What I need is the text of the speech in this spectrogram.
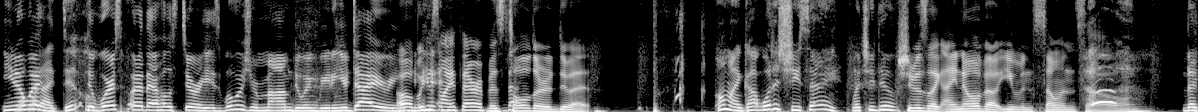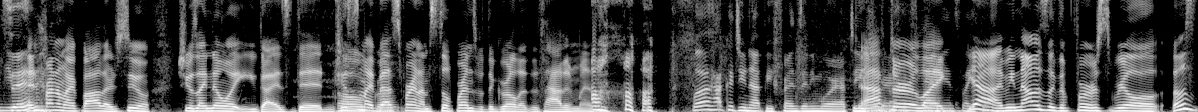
You know What what? I do? The worst part of that whole story is what was your mom doing reading your diary? Oh, because my therapist told her to do it. Oh my God. What did she say? What'd she do? She was like, I know about you and so and so. That's it. In front of my father, too. She goes, I know what you guys did. She goes, This Oh, is my God. best friend. I'm still friends with the girl that this happened with. well, how could you not be friends anymore after you After, like, experience yeah, that? I mean, that was like the first real, that was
